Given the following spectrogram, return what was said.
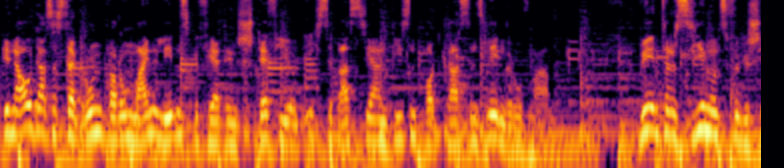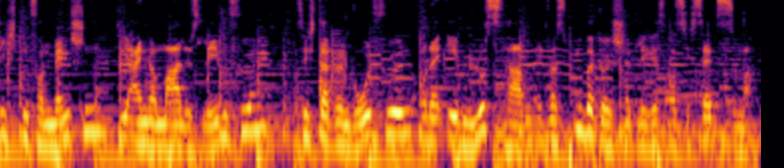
Genau das ist der Grund, warum meine Lebensgefährtin Steffi und ich, Sebastian, diesen Podcast ins Leben gerufen haben. Wir interessieren uns für Geschichten von Menschen, die ein normales Leben führen, sich darin wohlfühlen oder eben Lust haben, etwas Überdurchschnittliches aus sich selbst zu machen.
